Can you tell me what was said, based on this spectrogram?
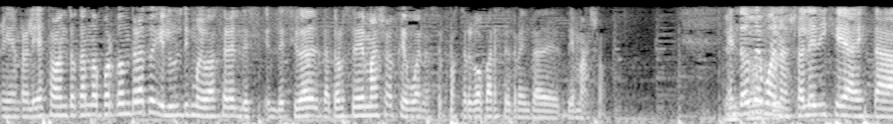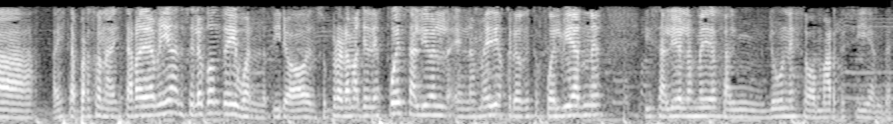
en realidad estaban tocando por contrato y el último iba a ser el de, el de Ciudad del 14 de mayo, que bueno, se postergó para este 30 de, de mayo. Entonces, bueno, yo le dije a esta a esta persona, a esta radio amiga, se lo conté y bueno, lo tiró en su programa que después salió en, en los medios, creo que esto fue el viernes y salió en los medios al lunes o martes siguiente.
